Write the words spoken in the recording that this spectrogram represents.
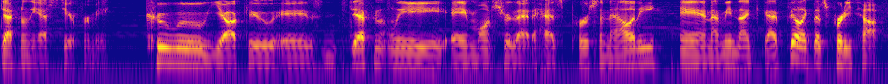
Definitely S tier for me. Kulu Yaku is definitely a monster that has personality, and I mean, like, I feel like that's pretty tough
